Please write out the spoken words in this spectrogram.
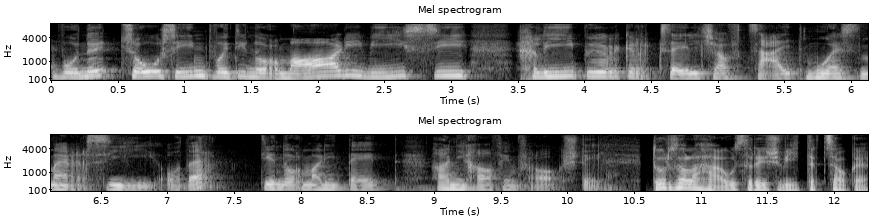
die nicht so sind, wo die normale weiße Kleinbürgergesellschaft sagt, muss man sein, oder? Die Normalität habe ich in Frage stellen. Ursula Hauser ist weitergezogen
